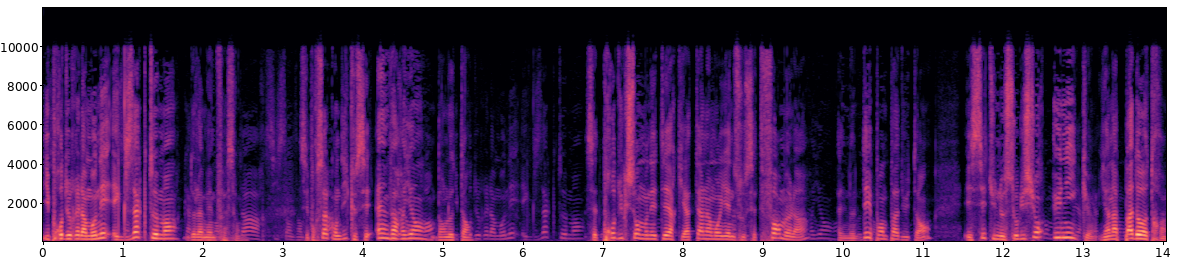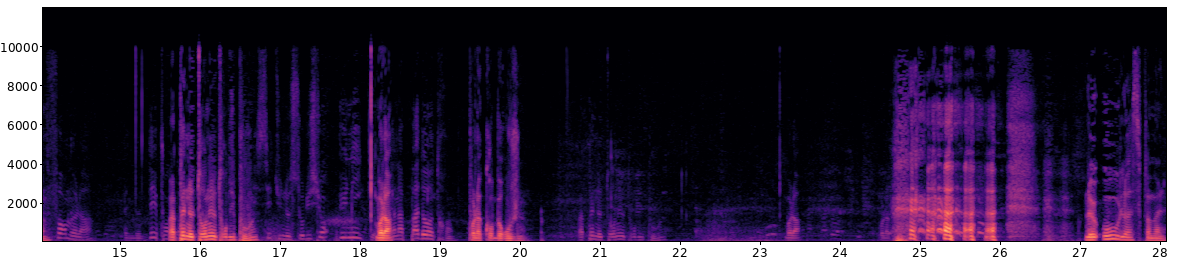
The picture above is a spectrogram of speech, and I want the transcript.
il produirait la monnaie exactement de la même façon. C'est pour ça qu'on dit que c'est invariant dans le temps. Cette production monétaire qui atteint la moyenne sous cette forme-là, elle ne dépend pas du temps, et c'est une solution unique. Il n'y en a pas d'autre. Pas la peine de tourner autour du pot. hein. Voilà, pour la courbe rouge. Le ou, là, c'est pas mal.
